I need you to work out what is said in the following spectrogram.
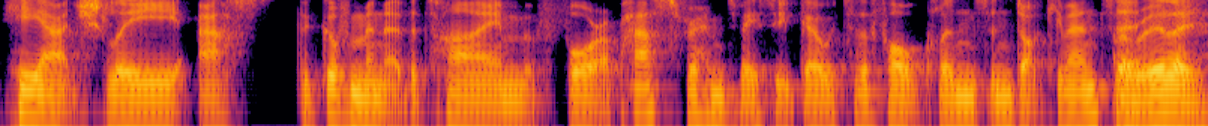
he actually asked the government at the time for a pass for him to basically go to the Falklands and document oh, it. Oh, really?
